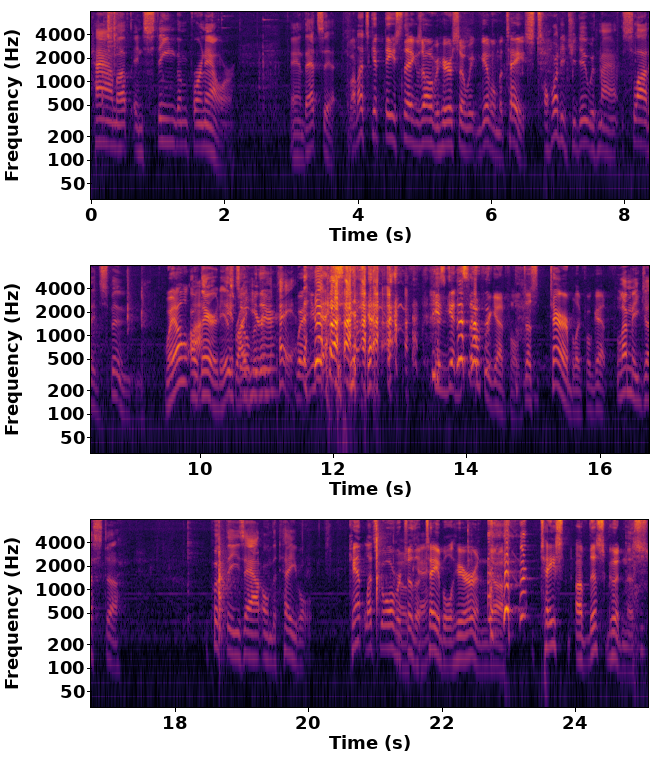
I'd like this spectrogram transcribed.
tie them up, and steam them for an hour. And that's it. Well, let's get these things over here so we can give them a taste. Well, what did you do with my slotted spoon? Well, Oh, I- there it is, right here in the pad. Well, guys, he's getting so forgetful, just terribly forgetful. Let me just uh, put these out on the table. Kent, let's go over to the table here and uh, taste of this goodness.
